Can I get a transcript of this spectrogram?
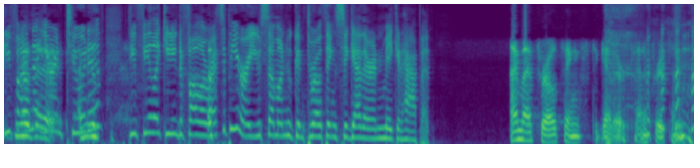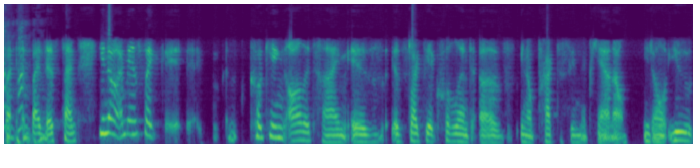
you You find know, that the- you're I mean- intuitive? Do you feel like you need to follow a recipe, or are you someone who can throw things together and make it happen? I'm a throw things together kind of person by, by this time. You know, I mean, it's like cooking all the time is it's like the equivalent of you know practicing the piano. You know, you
